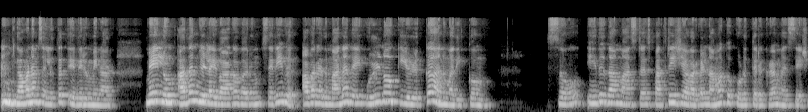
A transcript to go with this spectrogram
கவனம் செலுத்த விரும்பினார். மேலும் அதன் விளைவாக வரும் செறிவு அவரது மனதை உள்நோக்கி இழுக்க அனுமதிக்கும். ஸோ இதுதான் மாஸ்டர்ஸ் பத்ரிஜி அவர்கள் நமக்கு கொடுத்திருக்கிற மெசேஜ்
